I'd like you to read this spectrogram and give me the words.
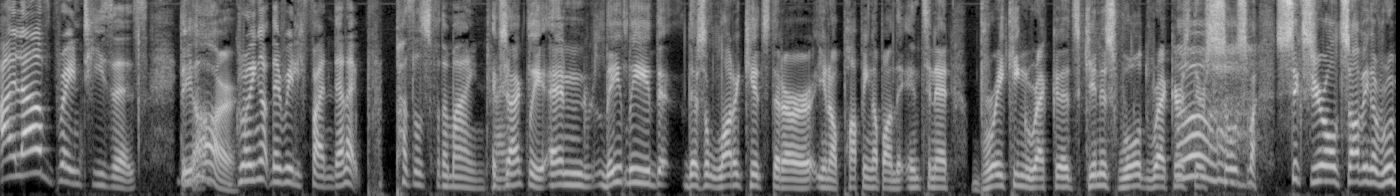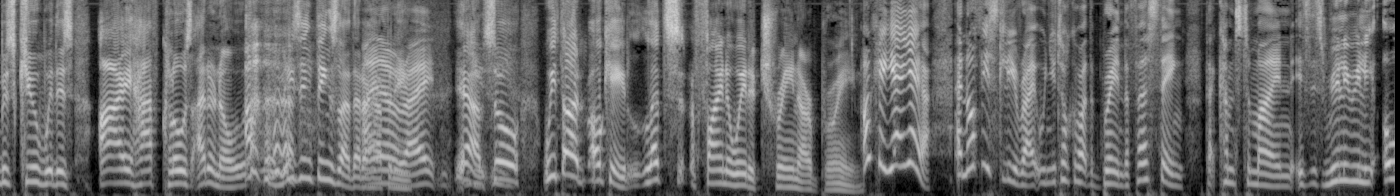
I love brain teasers. They know, are. Growing up, they're really fun. They're like p- puzzles for the mind. Right? Exactly. And lately, th- there's a lot of kids that are, you know, popping up on the internet, breaking records, Guinness World Records. They're so oh. smart. Six year old solving a Rubik's Cube with his eye half closed. I don't know. Amazing things like that are I know, happening. right? Yeah. You- so we thought, okay, let's find a way to train our brain. Okay, yeah, yeah, yeah. And obviously, right, when you talk about the brain, the first thing that comes to mind is this really, really old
